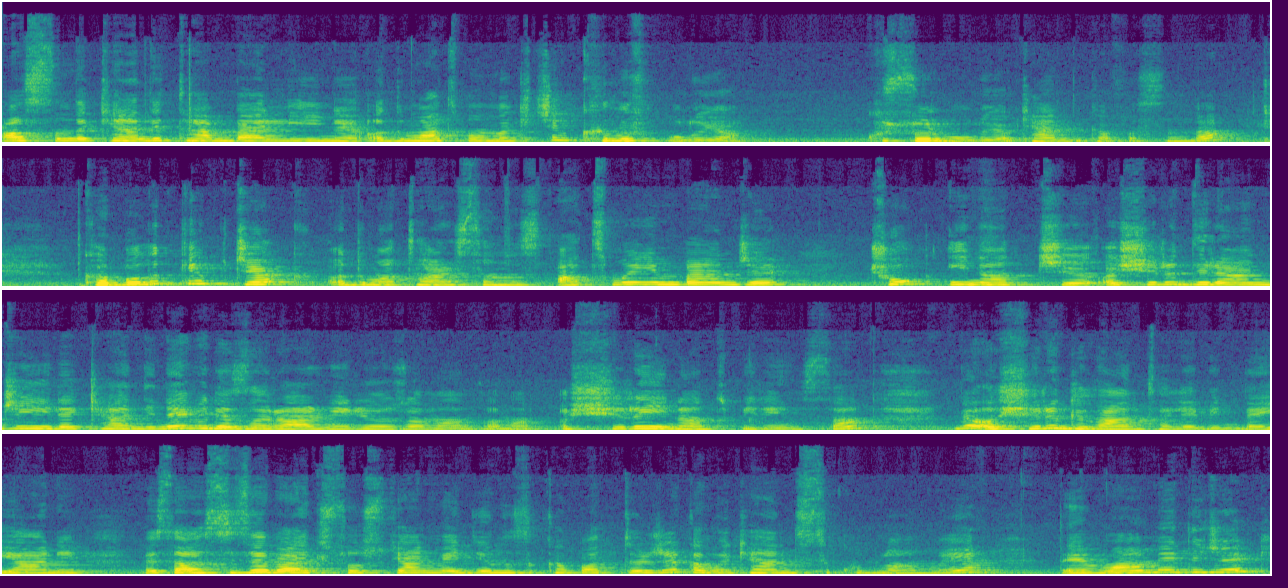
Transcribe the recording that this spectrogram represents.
aslında kendi tembelliğine adım atmamak için kılıf buluyor. Kusur buluyor kendi kafasında. Kabalık yapacak adım atarsanız atmayın bence. Çok inatçı, aşırı direnciyle kendine bile zarar veriyor zaman zaman. Aşırı inat bir insan ve aşırı güven talebinde. Yani mesela size belki sosyal medyanızı kapattıracak ama kendisi kullanmaya devam edecek.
